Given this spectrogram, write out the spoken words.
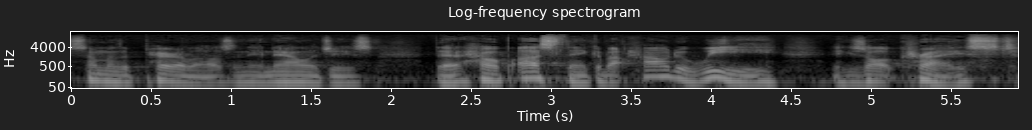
some of the parallels and the analogies that help us think about how do we exalt Christ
